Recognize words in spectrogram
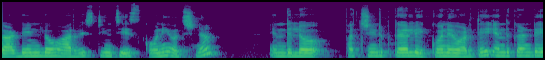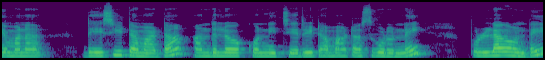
గార్డెన్లో హార్వెస్టింగ్ చేసుకొని వచ్చిన. ఇందులో పచ్చిమిరపకాయలు ఎక్కువనే పడతాయి ఎందుకంటే మన దేశీ టమాటా అందులో కొన్ని చెర్రీ టమాటాస్ కూడా ఉన్నాయి. పుల్లగా ఉంటాయి.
